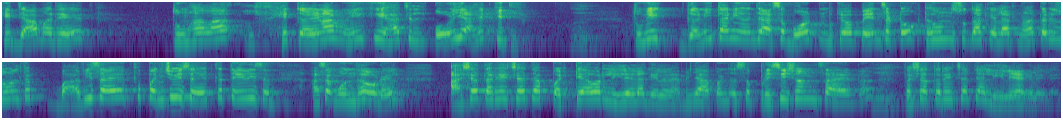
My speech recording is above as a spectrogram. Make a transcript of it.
की ज्यामध्ये तुम्हाला हे कळणार नाही की ह्या ओळी आहेत किती. तुम्ही गणिताने म्हणजे असं बोट किंवा पेनचं टोक ठेवून सुद्धा केलात ना तरी तुम्हाला ते बावीस आहेत का पंचवीस आहेत का तेवीस आहेत असा गोंधळ उडेल. अशा तऱ्हेच्या त्या पट्ट्यावर लिहिलेलं गेलेलं आहे म्हणजे आपण जसं प्रिसिशनचं आहे ना तशा तऱ्हेच्या त्या लिहिल्या गेलेल्या आहेत.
